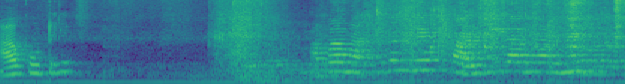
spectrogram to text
ആ കൂട്ടിൽ. അപ്പൊ കഴിയില്ലാന്ന് പറഞ്ഞേ? ഏ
